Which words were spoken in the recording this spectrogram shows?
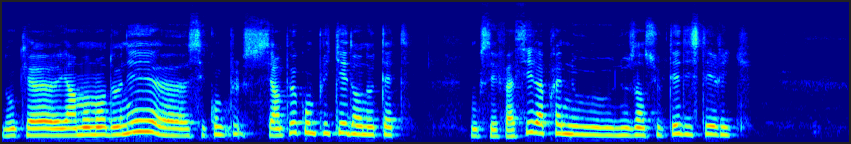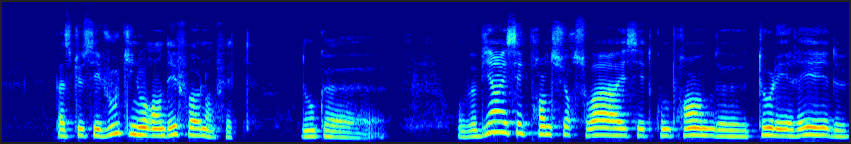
Donc, euh, à un moment donné, euh, c'est un peu compliqué dans nos têtes. Donc c'est facile après de nous, insulter d'hystérique. Parce que c'est vous qui nous rendez folles en fait. Donc euh, on veut bien essayer de prendre sur soi, essayer de comprendre, de tolérer, de...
